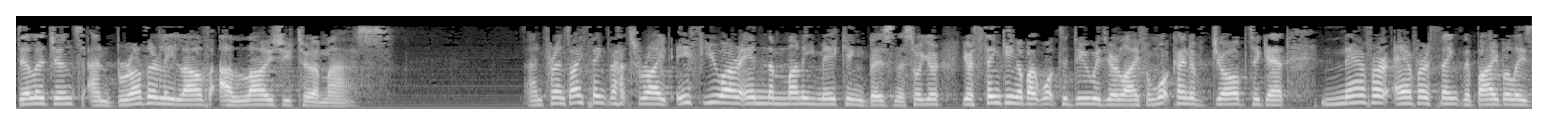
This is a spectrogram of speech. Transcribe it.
diligence, and brotherly love allows you to amass. And friends, I think that's right. If you are in the money making business or you're, you're thinking about what to do with your life and what kind of job to get, never ever think the Bible is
